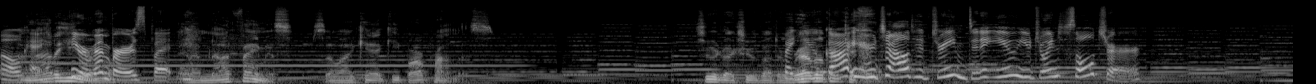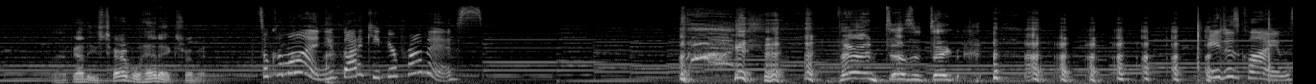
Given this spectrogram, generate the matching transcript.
Oh, I'm okay. not a He remembers, but and I'm not famous, so I can't keep our promise. She looked like she was about to but rev you up got and kick. your childhood dream, didn't you? You joined soldier. I've got these terrible headaches from it. So come on, you've got to keep your promise. Barret doesn't take. He just climbs.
